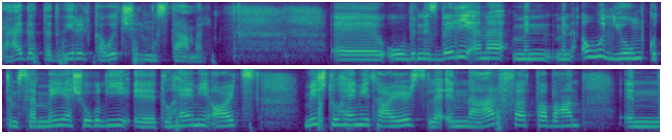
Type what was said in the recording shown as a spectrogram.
إعادة تدوير الكاوتش المستعمل. وبالنسبة لي أنا من من أول يوم كنت مسمية شغلي آه، تهامي Arts مش تهامي Tires لأن عارفة طبعا إن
